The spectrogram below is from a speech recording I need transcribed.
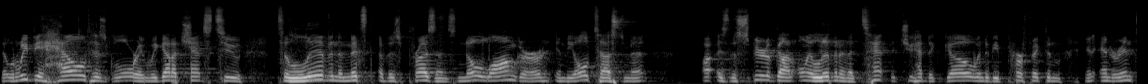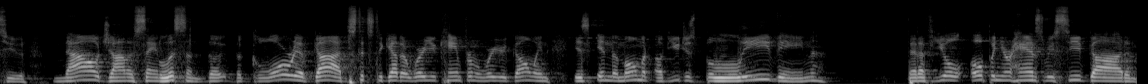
That when we beheld His glory, we got a chance to, to live in the midst of His presence, no longer in the Old Testament uh, is the Spirit of God only living in a tent that you had to go and to be perfect and, and enter into. Now, John is saying, listen, the, the glory of God sits together where you came from and where you're going is in the moment of you just believing that if you'll open your hands to receive God and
